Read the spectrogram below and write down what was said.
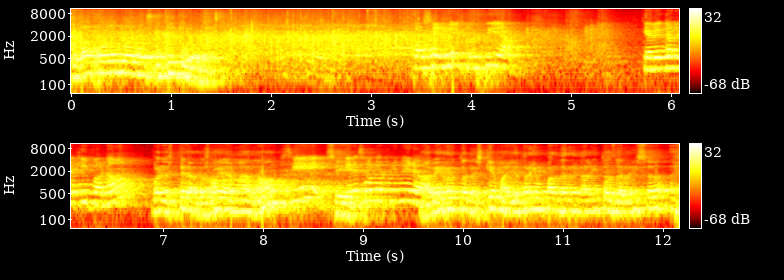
Se va a joder lo de los subtítulos. José Luis, Lucía. Que venga el equipo, ¿no? Bueno, espera, los voy a llamar, ¿no? ¿Sí? ¿Quieres hablar primero? Habéis roto el esquema. Yo traigo un par de regalitos de risa.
